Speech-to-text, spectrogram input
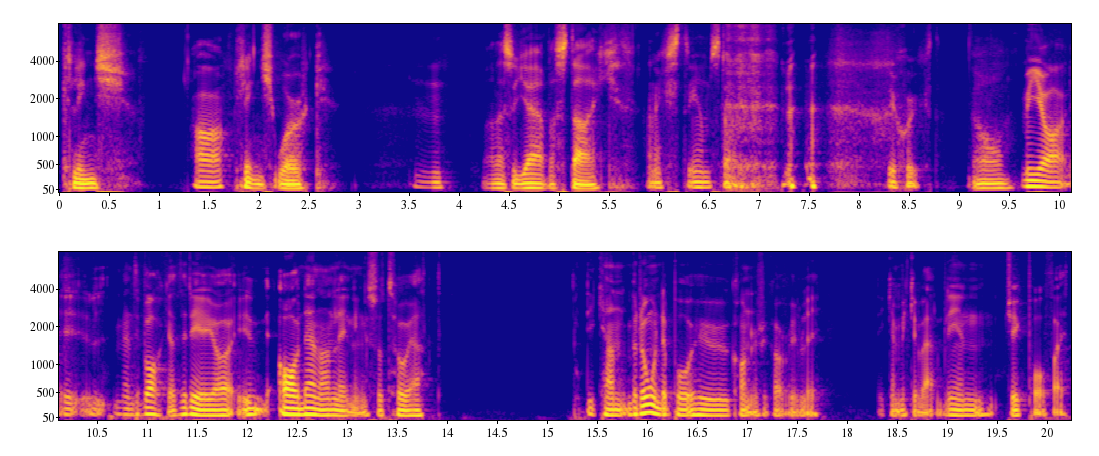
clinch, Ja. clinch work. Mm. Han är så jävla stark. Han är extremt stark. det är sjukt. Ja, Men, jag, men tillbaka till det. Jag, av den anledningen så tror jag att det kan, beroende på hur Connors recovery blir, det kan mycket väl bli en Jake Paul fight.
